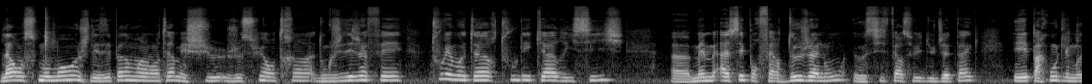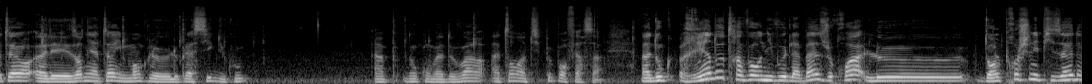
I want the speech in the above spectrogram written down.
Là, en ce moment, je les ai pas dans mon inventaire, mais je, je suis en train... Donc, j'ai déjà fait tous les moteurs, tous les cadres ici. Euh, même assez pour faire deux jalons et aussi faire celui du jetpack. Et par contre, les moteurs, euh, les ordinateurs, il me manque le, plastique du coup. donc on va devoir attendre un petit peu pour faire ça. Euh, donc rien d'autre à voir au niveau de la base, je crois. Le... Dans le prochain épisode,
